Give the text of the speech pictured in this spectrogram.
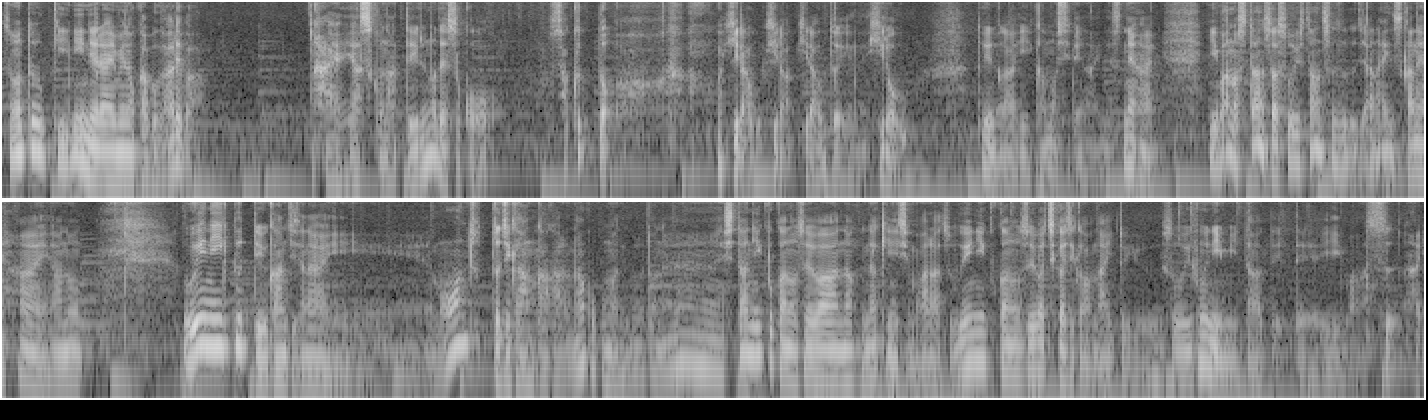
その時に狙い目の株があれば、はい、安くなっているのでそこをサクッと 拾う拾う拾うというね拾うというのがいいかもしれないですね。はい、今のスタンスはそういうスタンスじゃないですかね。はい、あの上に行くっていう感じじゃないもうちょっと時間かかるなここまで来るとね。下に行く可能性はなきにしもあらず上に行く可能性は近々はないというそういうふうに見立てています。はい。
